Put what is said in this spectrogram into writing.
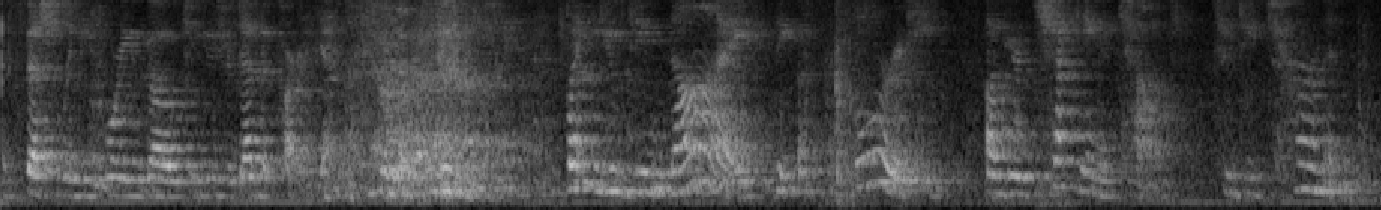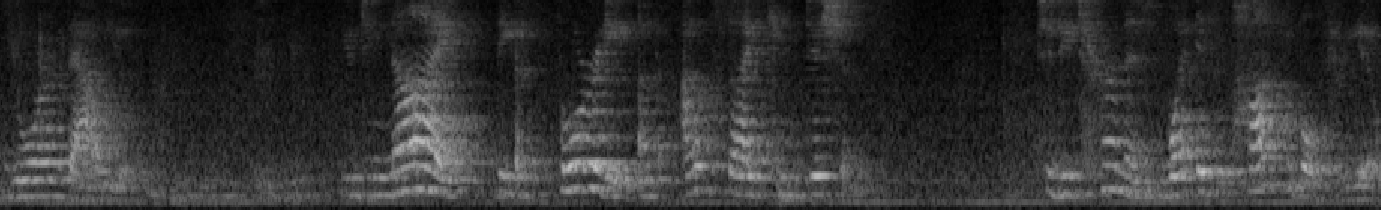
especially before you go to use your debit card again. but you deny the authority of your checking account to determine your value. You deny the authority of outside conditions to determine what is possible for you.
